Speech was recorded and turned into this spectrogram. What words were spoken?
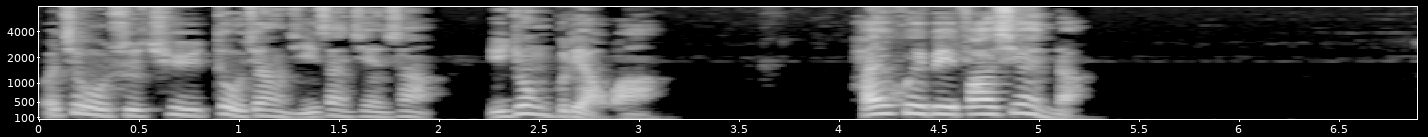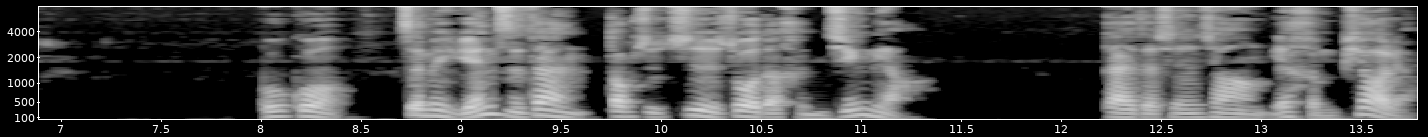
我就是去豆浆级战舰上也用不了啊，还会被发现的。不过这枚原子弹倒是制作的很精良，带在身上也很漂亮。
